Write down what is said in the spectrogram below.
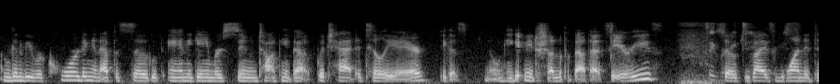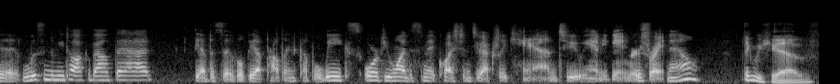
I'm going to be recording an episode with AniGamers soon talking about Witch Hat Atelier because no one can get me to shut up about that series. So if you guys wanted to listen to me talk about that, the episode will be up probably in a couple weeks. Or if you wanted to submit questions, you actually can to AniGamers right now. I think we should have,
